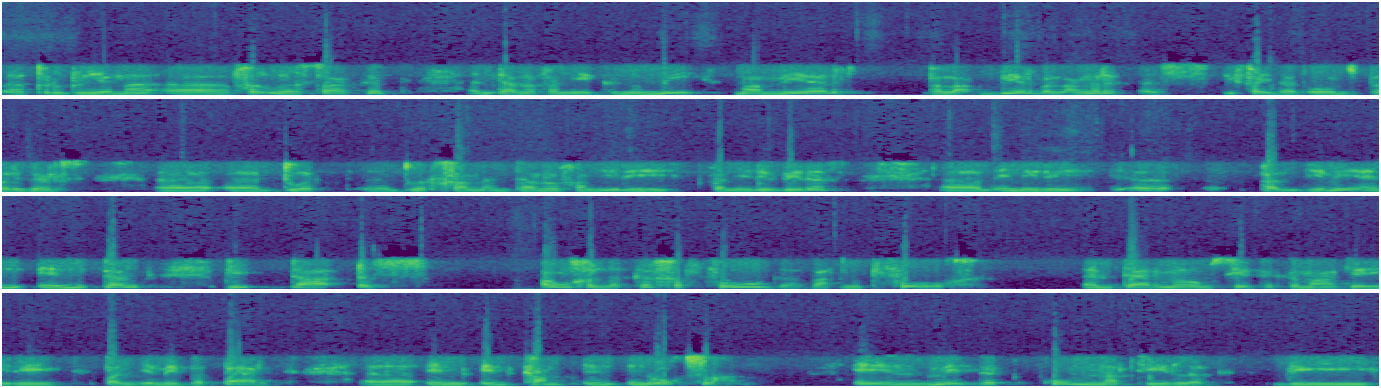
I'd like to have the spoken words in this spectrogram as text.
uh, probleme uh, veroorsaak het in terme van die ekonomie, maar meer meer belangrik is die feit dat ons burgers uh, uh dood uh, doodgaan in terme van hierdie van hierdie virus ehm um, en hierdie uh, pandemie en en dink daar is ongelukkige gevolge wat moet volg in terme om seker te maak dat hierdie pandemie beperk uh, en en kan in in hoogslaan. En met dit kom natuurlik die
